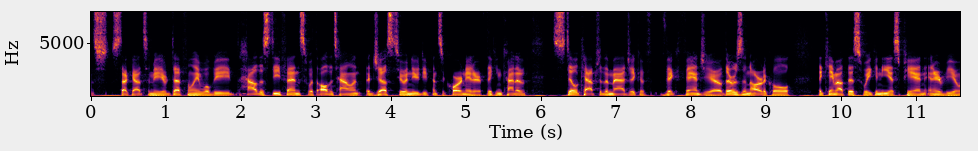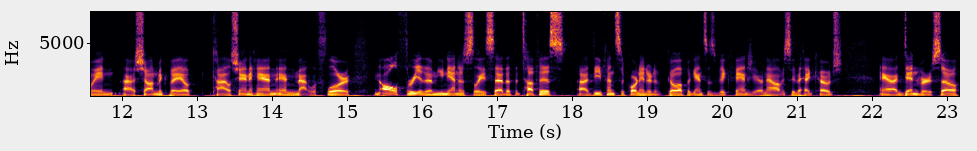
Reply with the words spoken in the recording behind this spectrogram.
stuck out to me definitely will be how this defense, with all the talent, adjusts to a new defensive coordinator. If they can kind of still capture the magic of Vic Fangio. There was an article that came out this week in ESPN interviewing uh, Sean McVay, Kyle Shanahan, and Matt LaFleur, and all three of them unanimously said that the toughest uh, defensive coordinator to go up against is Vic Fangio. Now, obviously, the head coach, uh, Denver. So.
